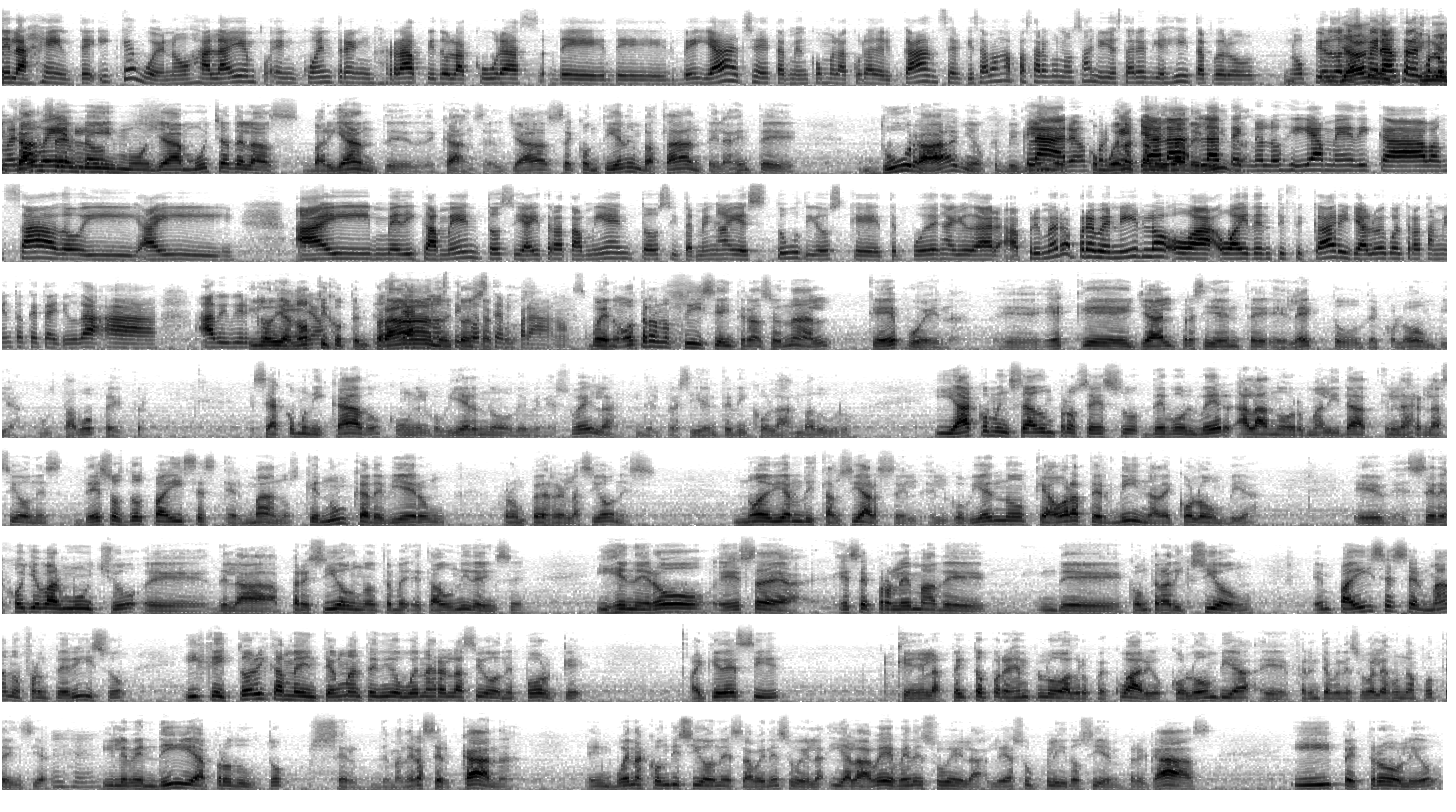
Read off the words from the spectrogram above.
la gente y qué bueno, ojalá encuentren rápido las curas del de VIH, también como la cura del cáncer, quizás van a pasar algunos años, yo estaré viejita, pero no pierdo la esperanza de por lo menos verlo. En el cáncer mismo ya muchas de las variantes de cáncer ya se contienen bastante y la gente dura años que viviendo claro, con buena calidad ya la, la tecnología médica ha avanzado y hay hay medicamentos y hay tratamientos y también hay estudios que te pueden ayudar a primero a prevenirlo o a, identificar y ya luego el tratamiento que te ayuda a, a vivir y los diagnósticos tempranos tempranos. Bueno, otra noticia internacional que es buena eh, es que ya el presidente electo de Colombia, Gustavo Petro, se ha comunicado con el gobierno de Venezuela, del presidente Nicolás Maduro, y ha comenzado un proceso de volver a la normalidad en las relaciones de esos dos países hermanos que nunca debieron romper relaciones. no debieron distanciarse. El, gobierno que ahora termina de Colombia eh, se dejó llevar mucho eh, de la presión estadounidense y generó ese problema de, de contradicción en países hermanos, fronterizos, y que históricamente han mantenido buenas relaciones porque hay que decir que en el aspecto, por ejemplo, agropecuario, Colombia eh, frente a Venezuela es una potencia y le vendía productos de manera cercana, en buenas condiciones a Venezuela y a la vez Venezuela le ha suplido siempre gas y petróleo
